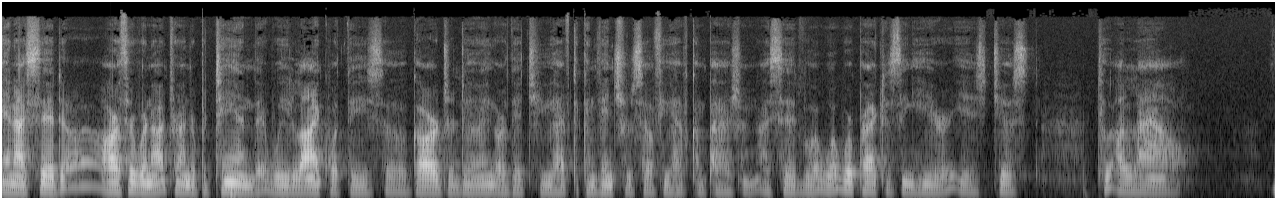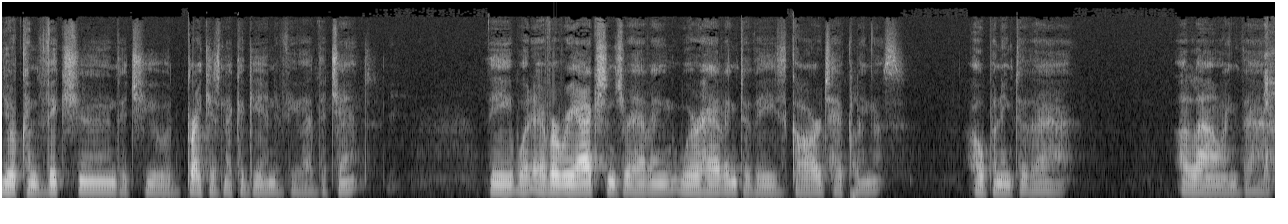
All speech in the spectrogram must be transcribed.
And I said, Arthur, we're not trying to pretend that we like what these uh, guards are doing or that you have to convince yourself you have compassion. I said, what, what we're practicing here is just to allow your conviction that you would break his neck again if you had the chance the whatever reactions you're having, we're having to these guards heckling us, opening to that, allowing that,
